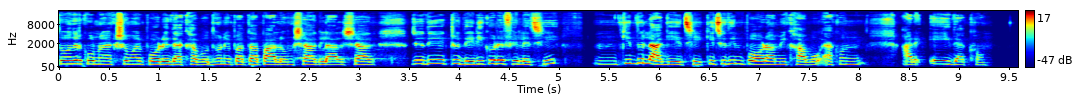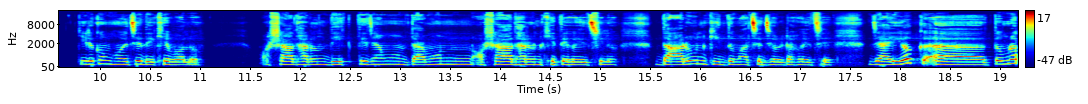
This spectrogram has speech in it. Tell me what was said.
তোমাদের কোনো এক সময় পরে দেখাবো। ধনে পাতা পালং শাক, লাল শাক। যদিও একটু দেরি করে ফেলেছি কিন্তু লাগিয়েছি। কিছুদিন পর আমি খাব। এখন, আর এই দেখো। কীরকম হয়েছে দেখে বলো। অসাধারণ দেখতে যেমন, তেমন অসাধারণ খেতে হয়েছিল। দারুণ কিন্তু মাছের ঝোলটা হয়েছে। যাই হোক তোমরা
